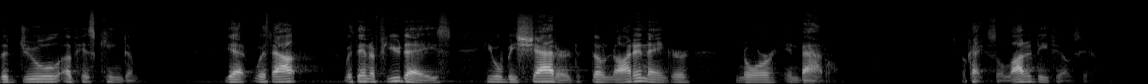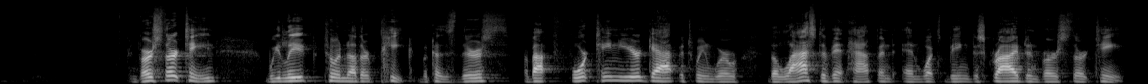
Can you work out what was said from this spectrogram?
the jewel of his kingdom. Yet, without, within a few days, he will be shattered, though not in anger nor in battle. Okay, so a lot of details here. In verse 13, we leap to another peak because there's about 14 year gap between where the last event happened and what's being described in verse 13.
